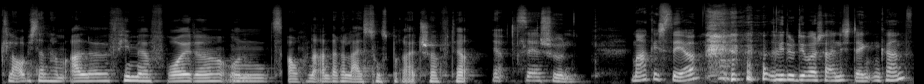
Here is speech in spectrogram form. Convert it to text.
glaube ich, dann haben alle viel mehr Freude mhm. und auch eine andere Leistungsbereitschaft, ja. Ja, sehr schön. Mag ich sehr, wie du dir wahrscheinlich denken kannst.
